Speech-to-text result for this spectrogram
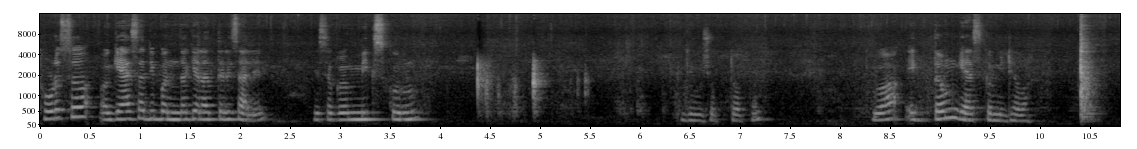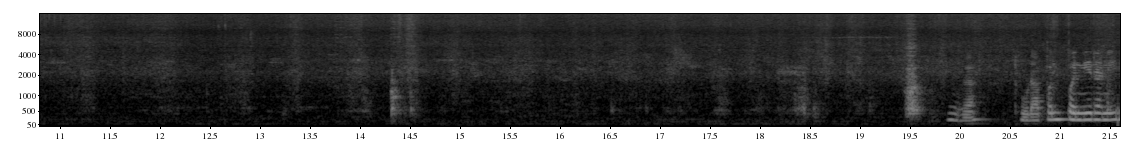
थोडंसं गॅस आधी बंद केला तरी चालेल. हे सगळं मिक्स करून घेऊ शकतो आपण. किंवा एकदम गॅस कमी ठेवा. बघा. थोडं आपण पनीर आणि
